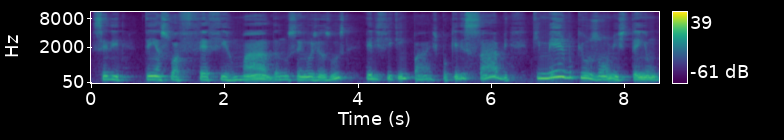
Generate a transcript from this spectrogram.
se ele tem a sua fé firmada no Senhor Jesus, ele fica em paz, porque ele sabe que mesmo que os homens tenham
